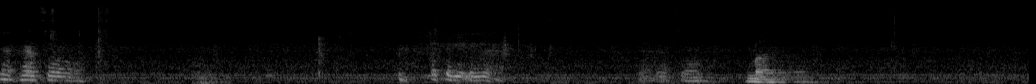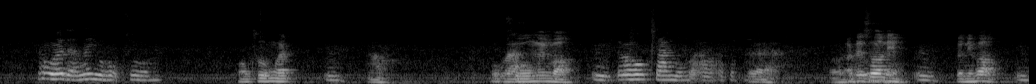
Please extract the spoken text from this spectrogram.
จากห้าสองก็จะมีอะไรมาจากห้าสองเบอร์ถ้าว่าแต่ไม่อยู่หกโซนหกสูงวัดอืมอ้าวหกสูงแม่นบอกอืมแตัวาหกสามหนึ่งก็เอาเอาแต่เออเอาแต่โซนนี่อืม ตัวนี้พ่ออม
